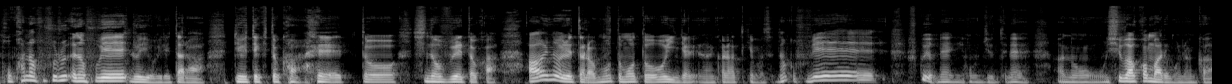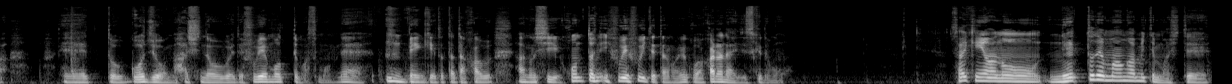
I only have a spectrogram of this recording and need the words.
他のフル、あの、笛類を入れたら、流笛とか、えー、っと、篠笛とか、ああいうのを入れたらもっともっと多いんじゃないかなって気がす。なんか笛吹くよね、日本人ってね。あの、牛若丸もなんか、えー、っと、五条の橋の上で笛持ってますもんね。弁慶と戦うあのシーン、本当に笛吹いてたのがよくわからないですけども。最近あの、ネットで漫画見てまして、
